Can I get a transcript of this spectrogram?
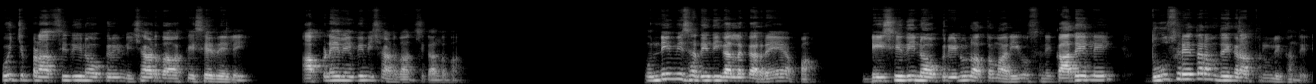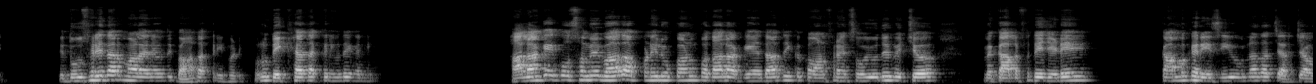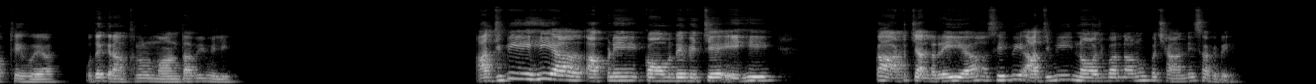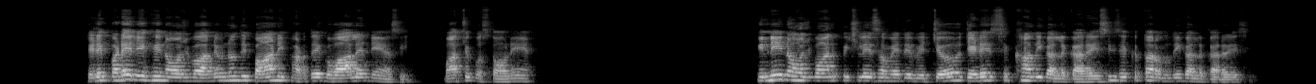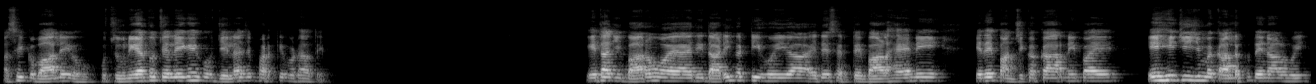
ਕੋਈ ਚਪੜਾਸੀ ਦੀ ਨੌਕਰੀ ਨਹੀਂ ਛੱਡਦਾ ਕਿਸੇ ਦੇ ਲਈ। ਆਪਣੇ ਲਈ ਵੀ ਨਹੀਂ ਛੱਡਦਾ ਅੱਜ ਕੱਲ ਤਾਂ। 19ਵੀਂ ਸਦੀ ਦੀ ਗੱਲ ਕਰ ਰਹੇ ਹਾਂ ਆਪਾਂ। ਡੀਸੀ ਦੀ ਨੌਕਰੀ ਨੂੰ ਲੱਤ ਮਾਰੀ ਉਸਨੇ। ਕਾਦੇ ਲਈ? ਦੂਸਰੇ ਧਰਮ ਦੇ ਗ੍ਰੰਥ ਨੂੰ ਲਿਖਣ ਦੇ ਲਈ। ਤੇ ਦੂਸਰੇ ਧਰਮ ਵਾਲਿਆਂ ਨੇ ਉਹਦੀ ਬਾਹ ਤੱਕ ਨਹੀਂ ਫੜੀ। ਉਹਨੂੰ ਦੇਖਿਆ ਤੱਕ ਨਹੀਂ ਉਹਦੇ ਕੰਨੀ। ਹਾਲਾਂਕਿ ਕੁਝ ਸਮੇਂ ਬਾਅਦ ਆਪਣੇ ਲੋਕਾਂ ਨੂੰ ਪਤਾ ਲੱਗ ਗਿਆ ਦਾ ਤੇ ਇੱਕ ਕਾਨਫਰੰਸ ਹੋਈ, ਉਹਦੇ ਵਿੱਚ ਮਕਾਲਫ ਦੇ ਜਿਹੜੇ ਕੰਮ ਕਰੇ ਸੀ, ਉਹਨਾਂ ਦਾ ਚਰਚਾ ਉੱਥੇ ਹੋਇਆ, ਉਹਦੇ ਗ੍ਰੰਥ ਨੂੰ ਮਾਨਤਾ ਵੀ ਮਿਲੀ। ਅੱਜ ਵੀ ਇਹੀ ਆ, ਆਪਣੀ ਕੌਮ ਦੇ ਵਿੱਚ ਇਹੀ ਘਾਟ ਚੱਲ ਰਹੀ ਆ, ਅਸੀਂ ਵੀ ਅੱਜ ਵੀ ਨੌਜਵਾਨਾਂ ਨੂੰ ਪਛਾਣ ਨਹੀਂ ਸਕਦੇ। ਜਿਹੜੇ ਪੜ੍ਹੇ ਲਿਖੇ ਨੌਜਵਾਨ ਨੇ, ਉਹਨਾਂ ਦੀ ਬਾਹ ਨਹੀਂ ਫੜਦੇ, ਗਵਾ ਲੈਂਦੇ ਆ ਅਸੀਂ, ਬਾਅਦ ਚ ਪਛਤਾਉਨੇ ਆ ਕਿੰਨੇ ਨੌਜਵਾਨ ਪਿਛਲੇ ਸਮੇਂ ਦੇ ਵਿੱਚ ਜਿਹੜੇ ਸਿੱਖਾਂ ਦੀ ਗੱਲ ਕਰ ਰਹੇ ਸੀ, ਸਿੱਖ ਧਰਮ ਦੀ ਗੱਲ ਕਰ ਰਹੇ ਸੀ? ਅਸੀਂ ਗਵਾ ਲਏ ਉਹ। ਕੁਝ ਦੁਨੀਆ ਤੋਂ ਚਲੇ ਗਏ ਕੁਝ ਜੇਲ੍ਹਾਂ 'ਚ ਫੜ ਕੇ ਬਿਠਾਤੇ। ਇਹ ਤਾਂ ਜੀ ਬਾਹਰੋਂ ਆਇਆ, ਇਹਦੀ ਦਾੜੀ ਕੱਟੀ ਹੋਈ ਆ, ਇਹਦੇ ਸਿਰ ਤੇ ਵਾਲ ਹੈ ਨਹੀਂ, ਇਹਦੇ ਪੰਜ ਕਕਾਰ ਨਹੀਂ ਪਾਏ। ਇਹੀ ਚੀਜ਼ ਮਕਲਫ ਦੇ ਨਾਲ ਹੋਈ।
